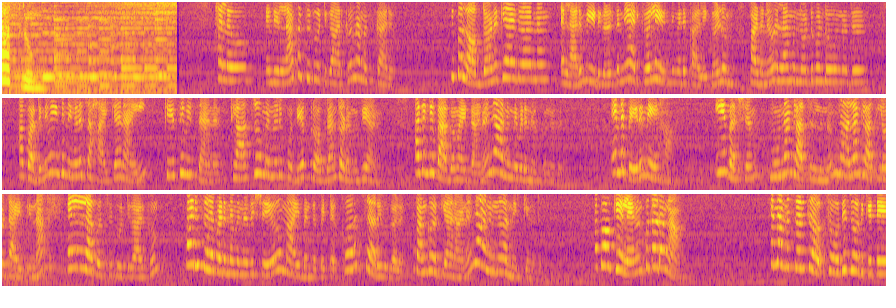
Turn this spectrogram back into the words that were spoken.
Class room. Hello എന്റെ എല്ലാ കൊച്ചു കൂട്ടുകാർക്കും നമസ്കാരം. ഇപ്പോൾ ലോക്ക്ഡൗൺ ഒക്കെ ആയത് കാരണം എല്ലാവരും വീടുകളിൽ തന്നെ ആയിരിക്കുമല്ലേ നിങ്ങളുടെ കളികളും പഠനവും എല്ലാം മുന്നോട്ട് കൊണ്ടുപോകുന്നത്. അപ്പോൾ അതിനു വേണ്ടി നിങ്ങളെ സഹായിക്കാനായി K C V channel classroom എന്നൊരു പുതിയ പ്രോഗ്രാം തുടങ്ങുകയാണ്. അതിന്റെ ഭാഗമായിട്ടാണ് ഞാൻ ഇന്നിവിടെ നിൽക്കുന്നത്. എന്റെ പേര് നേഹ. ഈ വർഷം മൂന്നാം ക്ലാസ്സിൽ നിന്നും നാലാം ക്ലാസ്സിലോട്ടായിരിക്കുന്ന എല്ലാ കൊച്ചു കൂട്ടുകാർക്കും പരിസര പഠനം എന്ന വിഷയവുമായി ബന്ധപ്പെട്ട് കുറച്ച് അറിവുകൾ പങ്കുവെക്കാനാണ് ഞാൻ ഇന്ന് വന്നിരിക്കുന്നത്. അപ്പോൾ ഓക്കെ അല്ലേ? നമുക്ക് തുടങ്ങാം. എന്നാ മിസ് ഒരു ചോദ്യം ചോദിക്കട്ടെ?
